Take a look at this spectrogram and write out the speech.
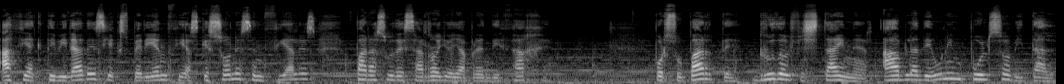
hacia actividades y experiencias que son esenciales para su desarrollo y aprendizaje. Por su parte, Rudolf Steiner habla de un impulso vital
